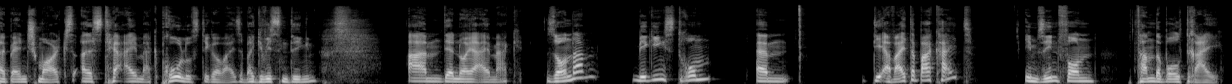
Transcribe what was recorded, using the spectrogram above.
bei Benchmarks als der iMac Pro, lustigerweise, bei gewissen Dingen, ähm, der neue iMac, sondern mir ging es darum, ähm, die Erweiterbarkeit im Sinn von Thunderbolt 3.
